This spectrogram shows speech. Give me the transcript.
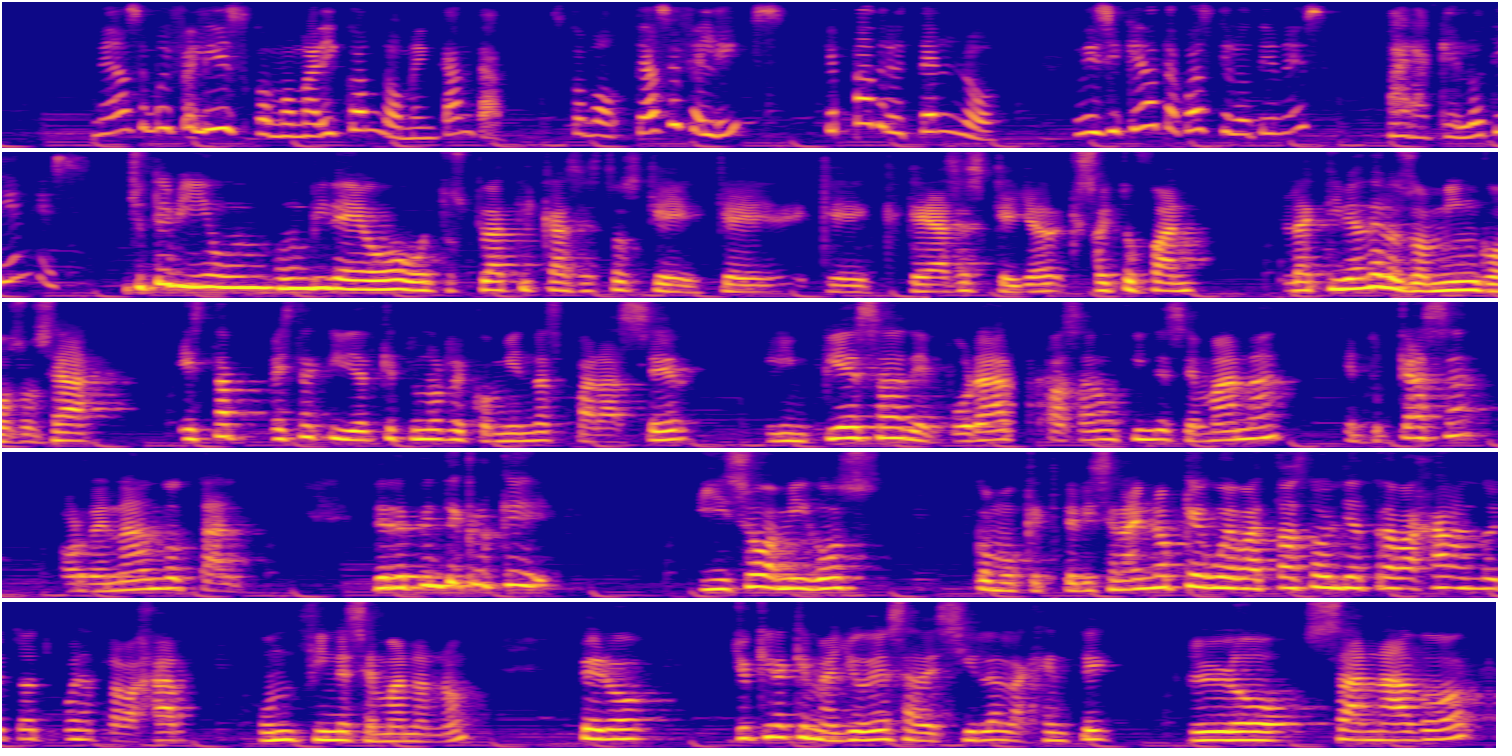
me hace muy feliz, como Maricondo, me encanta. Es como, ¿te hace feliz? Qué padre, tenlo. Ni siquiera te acuerdas que lo tienes. ¿Para qué lo tienes? Yo te vi un, video o tus pláticas, estos que, que, que, haces, que yo soy tu fan, la actividad de los domingos, o sea, esta, esta actividad que tú nos recomiendas para hacer limpieza, depurar, pasar un fin de semana en tu casa, ordenando tal. De repente creo que hizo amigos como que te dicen, ay, no, qué hueva, estás todo el día trabajando y todo tú puedes trabajar un fin de semana, ¿no? Pero yo quiero que me ayudes a decirle a la gente lo sanador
